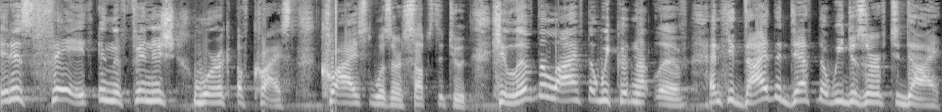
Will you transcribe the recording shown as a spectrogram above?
It is faith in the finished work of Christ. Christ was our substitute. He lived the life that we could not live, and He died the death that we deserve to die,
